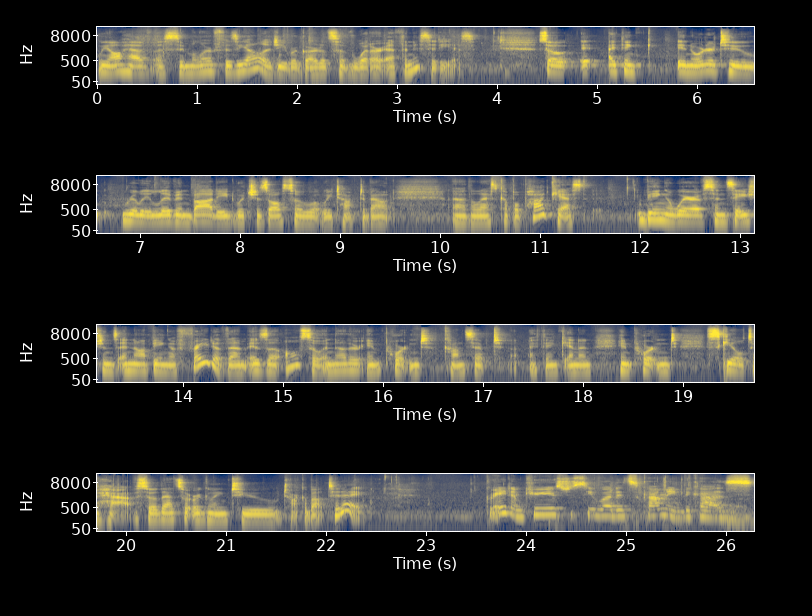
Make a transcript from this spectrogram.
we all have a similar physiology regardless of what our ethnicity is. So it, i think in order to really live embodied, which is also what we talked about uh, the last couple podcasts, being aware of sensations and not being afraid of them is a, also another important concept, I think, and an important skill to have. So that's what we're going to talk about today. Great. I'm curious to see what it's coming because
